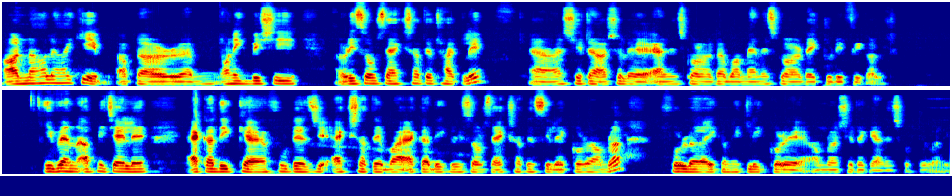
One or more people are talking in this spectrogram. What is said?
আর না হলে হয় কি, আপনার অনেক বেশি রিসোর্স একসাথে থাকলে সেটা আসলে অ্যারেঞ্জ করাটা বা ম্যানেজ করাটা একটু ডিফিকাল্ট। ইভেন আপনি চাইলে একাধিক ফুটেজ একসাথে বা একাধিক রিসোর্স একসাথে সিলেক্ট করে আমরা ফোল্ডার আইকনে ক্লিক করে আমরা সেটাকে অ্যারেঞ্জ করতে পারি।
